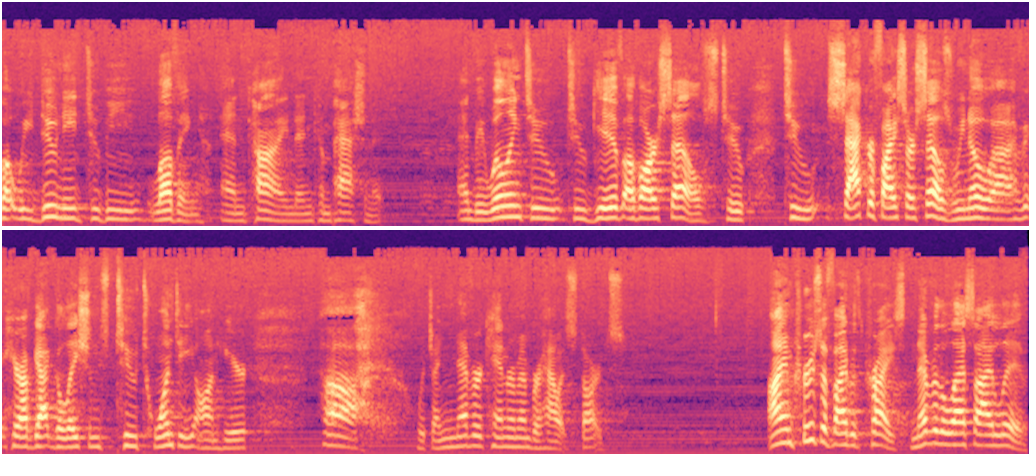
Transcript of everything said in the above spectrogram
but we do need to be loving and kind and compassionate and be willing to, to give of ourselves, to, to sacrifice ourselves. We know uh, here I've got Galatians 2.20 on here, uh, which I never can remember how it starts. I am crucified with Christ, nevertheless I live.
